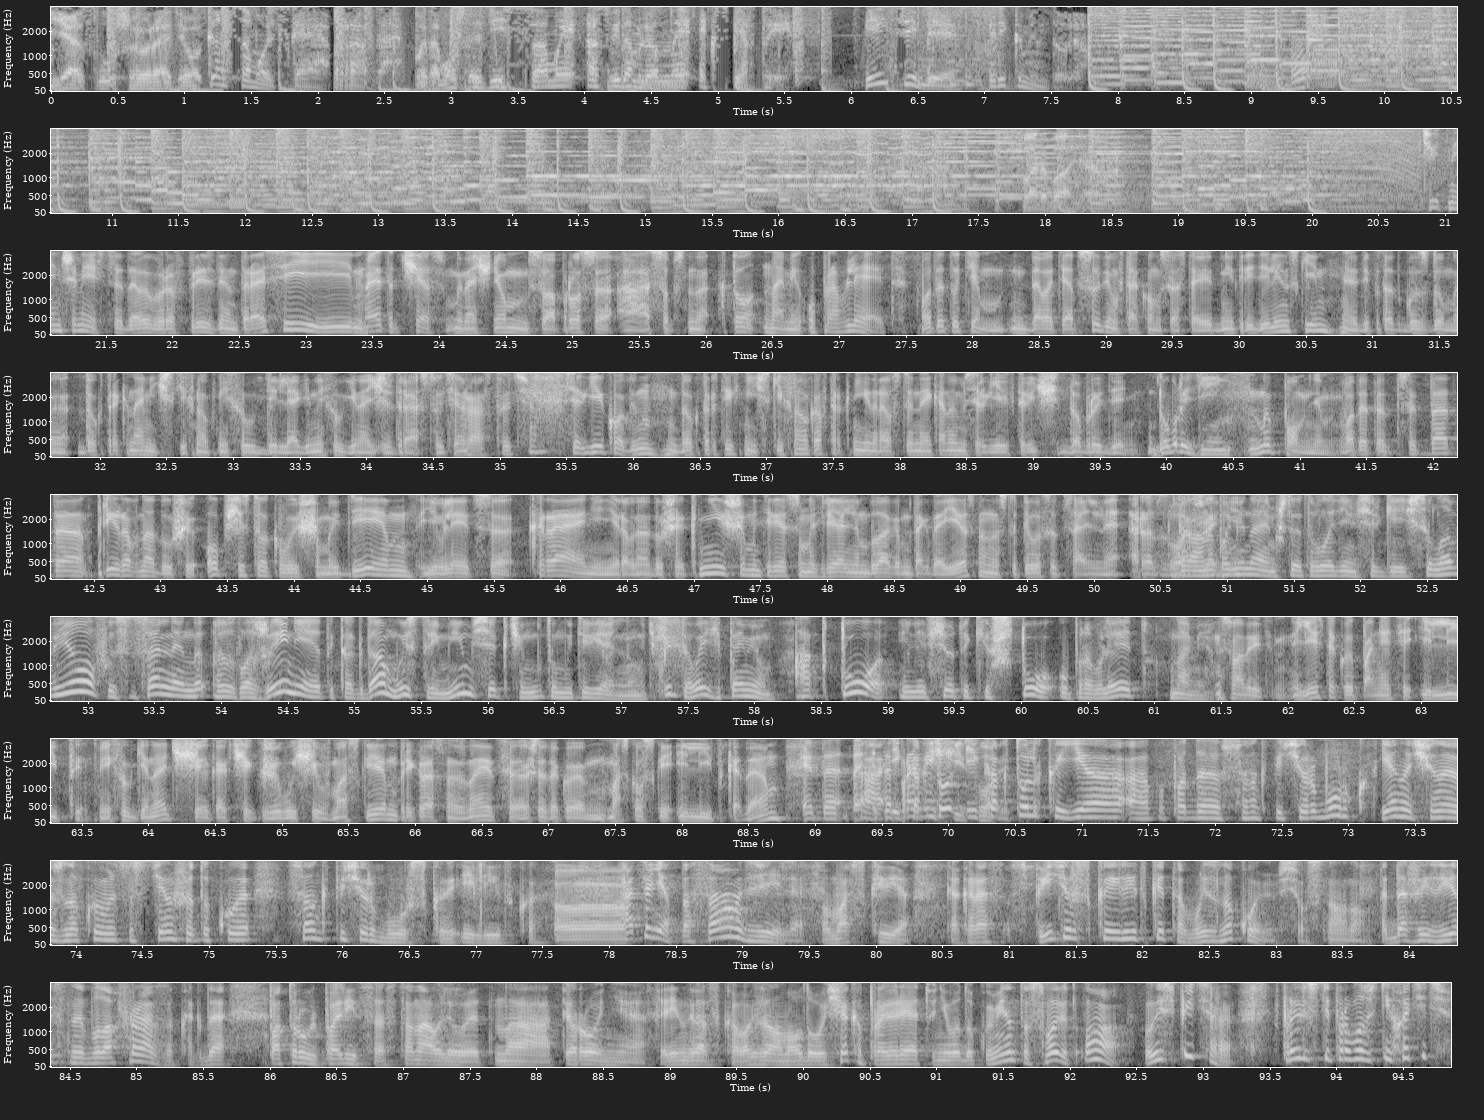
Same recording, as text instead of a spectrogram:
Я слушаю радио «Комсомольская правда», потому что здесь самые осведомленные эксперты. И тебе рекомендую. Чуть меньше месяца до выборов президента России, и на этот час мы начнем с вопроса, а, собственно, кто нами управляет? Вот эту тему давайте обсудим в таком составе. Дмитрий Делинский, депутат Госдумы, доктор экономических наук Михаил Делягин. Михаил Геннадьевич, здравствуйте. Здравствуйте. Сергей Кобин, доктор технических наук, автор книги «Нравственная экономия». Сергей Викторович, добрый день. Добрый день. Мы помним, вот эта цитата «При равнодушии общества к высшим идеям является крайне неравнодушие к низшим интересам, материальным благам». Тогда ясно наступило социальное разложение. Да, напоминаем, что это Владимир Сергеевич Соловьев. И социальное разложение – это когда мы стремимся к чему-то материальному. Теперь давайте поймем, а кто или все-таки что управляет нами? Смотрите, есть такое понятие элиты. Михаил Геннадьевич, как человек, живущий в Москве, прекрасно знает, что такое московская элитка, да? Это, а, это и, как то, и как только я а, попадаю в Санкт-Петербург, я начинаю знакомиться с тем, что такое Санкт-Петербургская элитка. А... Хотя нет, на самом деле в Москве как раз с питерской элиткой там мы и знакомимся в основном. Даже известная была фраза, когда патруль полиции останавливает на перроне Ленинградского вокзала молодого человека, проверяет у него документы, смотрит, а, вы из Питера, в правительстве поработать не хотите?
